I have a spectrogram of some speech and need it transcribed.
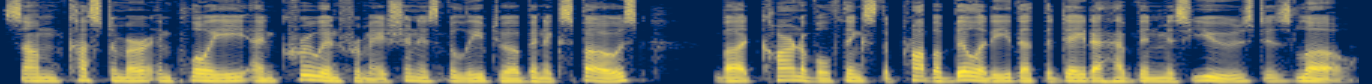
Some customer, employee, and crew information is believed to have been exposed, but Carnival thinks the probability that the data have been misused is low.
